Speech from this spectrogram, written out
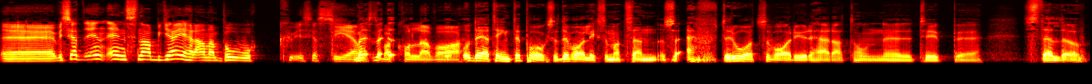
Eh, vi ska en, en snabb grej här, Anna Bok. Vi ska se, jag måste men- bara kolla vad... Och, det jag tänkte på också, det var liksom att sen så efteråt så var det ju det här att hon eh, typ eh, ställde upp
